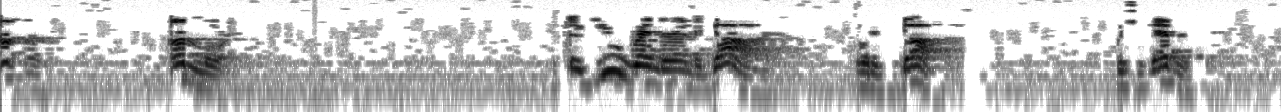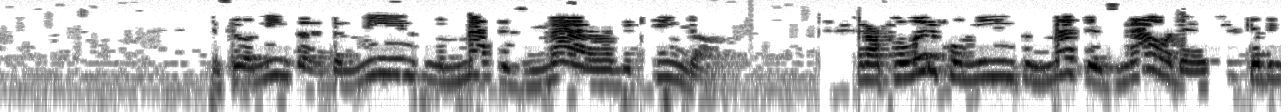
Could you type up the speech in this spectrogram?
uh uh-uh, I'm Lord. So you render unto God what is God's, which is everything. And so it means that the means and the methods matter of the kingdom. And our political means and methods nowadays can be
